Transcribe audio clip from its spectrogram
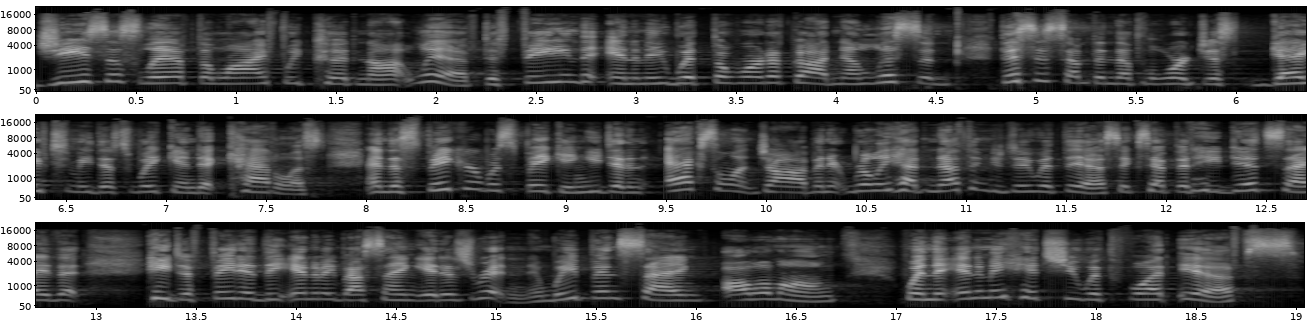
Jesus lived the life we could not live, defeating the enemy with the word of God. Now, listen, this is something that the Lord just gave to me this weekend at Catalyst. And the speaker was speaking. He did an excellent job, and it really had nothing to do with this, except that he did say that he defeated the enemy by saying, It is written. And we've been saying all along when the enemy hits you with what ifs,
